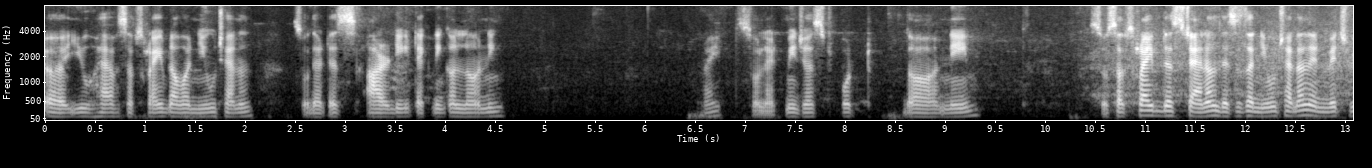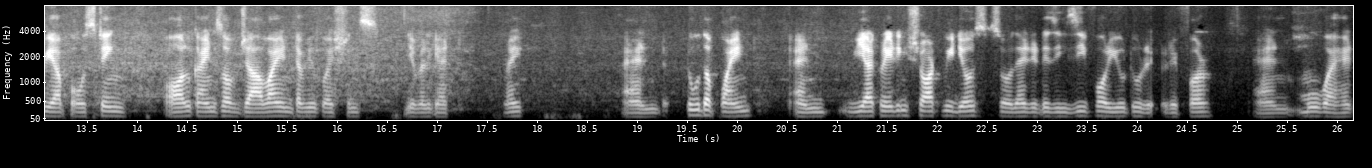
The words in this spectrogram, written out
uh, you have subscribed our new channel. So that is rd technical learning right? So let me just put the name. So subscribe this channel. This is a new channel in which we are posting all kinds of java interview questions you will get right? And to the point and we are creating short videos so that it is easy for you to re refer and move ahead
